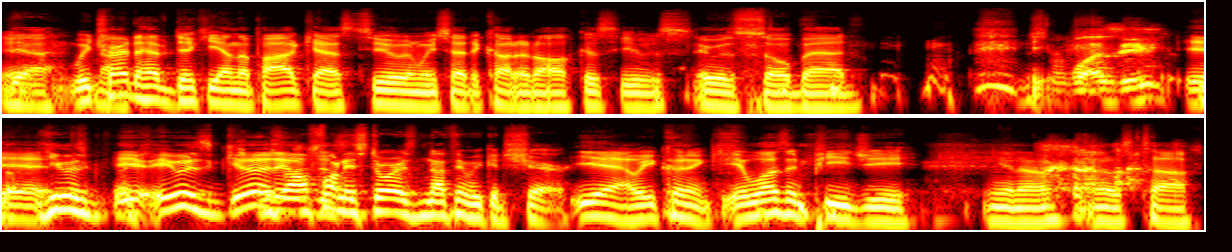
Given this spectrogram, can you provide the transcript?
Yeah, we no. tried to have Dicky on the podcast too, and we said to cut it all because he was. It was so bad. Was he? yeah, he was. It, it was It good. was It all was funny just- stories. Nothing we could share. yeah, we couldn't. It wasn't PG. You know, it was tough.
